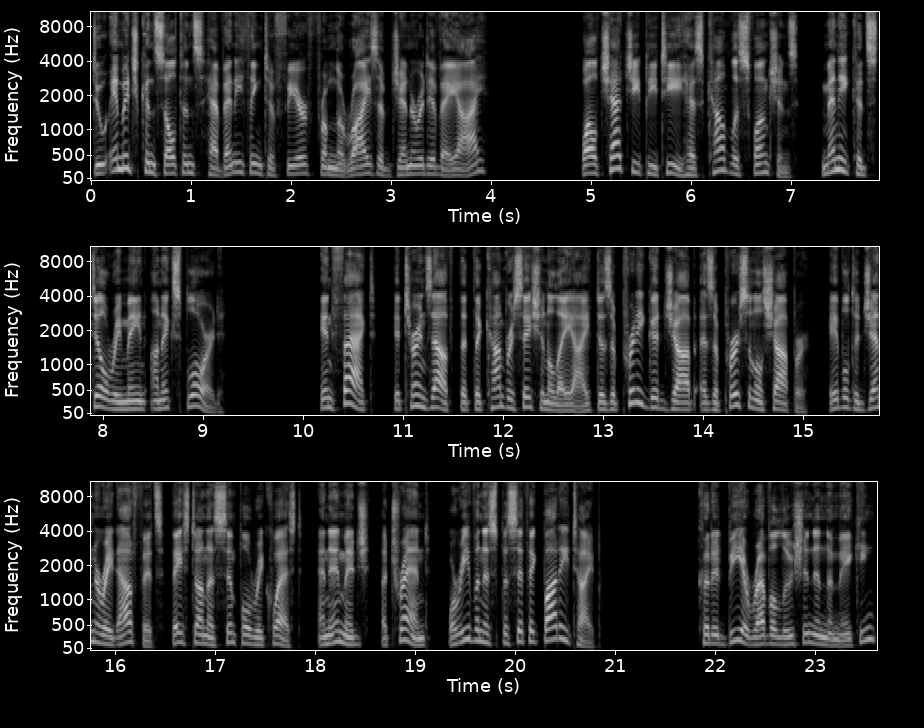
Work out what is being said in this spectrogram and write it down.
Do image consultants have anything to fear from the rise of generative AI? While ChatGPT has countless functions, many could still remain unexplored. In fact, it turns out that the conversational AI does a pretty good job as a personal shopper, able to generate outfits based on a simple request, an image, a trend, or even a specific body type. Could it be a revolution in the making?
